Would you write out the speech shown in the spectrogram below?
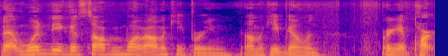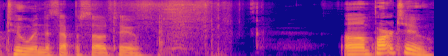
that would be a good stopping point. But I'm gonna keep reading. I'm gonna keep going. We're gonna get part two in this episode too. Um, part two.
